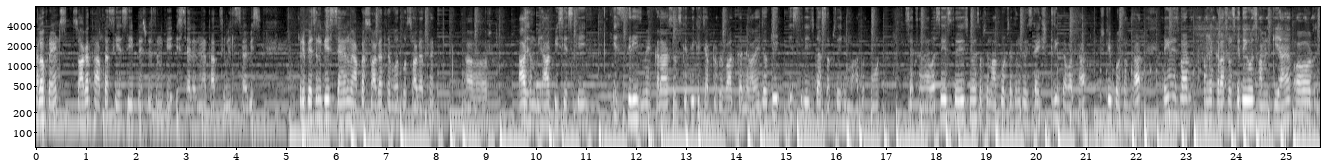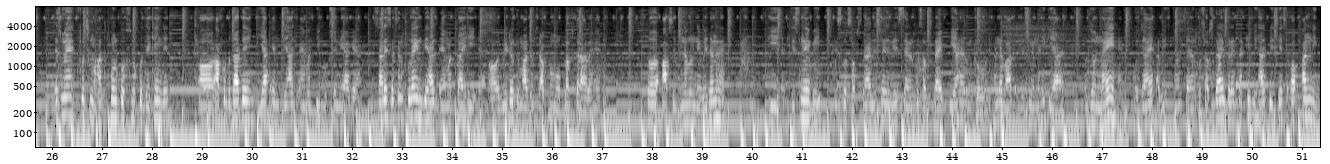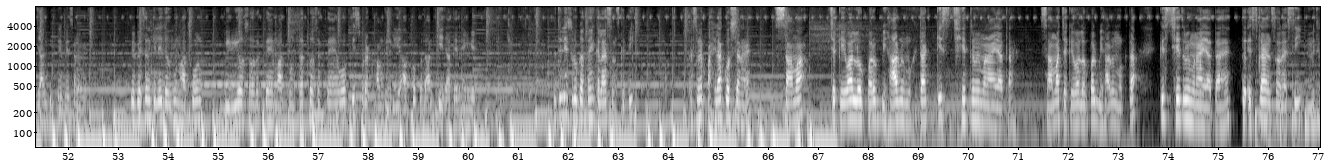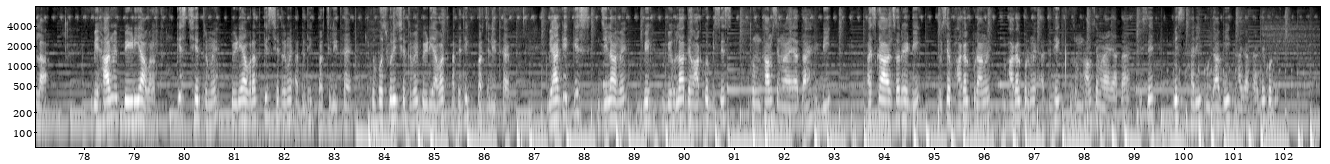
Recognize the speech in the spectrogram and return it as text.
Hello friends स्वागत है आपका सी एस सी प्रिपरेशन के इस चैनल में, अर्थात सिविल सर्विस प्रिपरेशन के इस चैनल में आपका स्वागत है बहुत बहुत स्वागत है। और आज हम बिहार पी सी एस की इस सीरीज़ में कला संस्कृति के चैप्टर पर बात करने वाले हैं, जो कि इस सीरीज़ का सबसे ही महत्वपूर्ण सेक्शन है। वैसे इस सीरीज़ में सबसे महत्वपूर्ण सेक्शन तो इसका हिस्ट्री कवर था हिस्ट्री पोर्सन था, लेकिन इस बार हमने कला संस्कृति को शामिल किया है और इसमें कुछ महत्वपूर्ण क्वेश्चनों को देखेंगे। और आपको बता दें, यह इम्तियाज़ अहमद की बुक से लिया गया। है सारे सेक्शन पूरा इम्तियाज़ अहमद का ही है और वीडियो के माध्यम से आपको हम उपलब्ध करा रहे हैं। तो आपसे विनम्र निवेदन है कि जिसने भी इसको सब्सक्राइब जिसने भी इस चैनल को सब्सक्राइब किया है, उनको बहुत धन्यवाद। जिसने नहीं किया है, वो जो नए हैं, वो जाएँ अभी चैनल को सब्सक्राइब करें ताकि बिहार पीसीएस और अन्य एग्ज़ाम की प्रिपरेशन में प्रिपरेशन के लिए जो भी महत्वपूर्ण वीडियोस हो सकते हैं, महत्वपूर्ण तथ्य हो सकते हैं, वो इस प्लेटफॉर्म के ज़रिए आपको प्रदान किए जाते रहेंगे। तो चलिए शुरू करते हैं कला संस्कृति। इसमें पहला क्वेश्चन है, सामा चकेवा लोक पर्व बिहार में मुख्यतः किस क्षेत्र में मनाया जाता है? सामा चकेवा लोक पर्व बिहार में मुख्यतः किस क्षेत्र में मनाया जाता है? तो इसका आंसर है सी, मिथिला। बिहार में पीड़िया व्रत किस क्षेत्र में पीड़िया व्रत किस क्षेत्र में अत्यधिक प्रचलित है? तो भोजपुरी क्षेत्र में पीड़िया व्रत अत्यधिक प्रचलित है। बिहार के किस जिला में बिहुला त्यौहार को विशेष धूमधाम से मनाया जाता है? डी, इसका आंसर है डी, इसे भागलपुरा में, भागलपुर में अत्यधिक धूमधाम से मनाया जाता है। इसे विश्व हरी पूजा भी कहा जाता है। देखो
